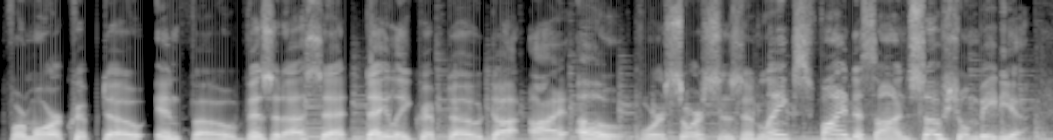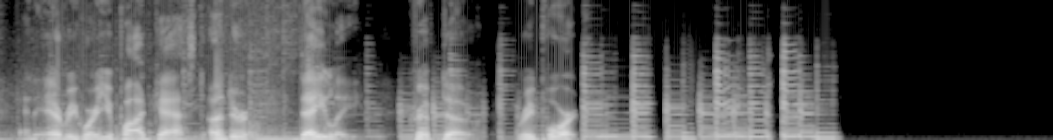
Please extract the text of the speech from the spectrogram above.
For more crypto info, visit us at dailycrypto.io. For sources and links, find us on social media and everywhere you podcast under Daily Crypto Report.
